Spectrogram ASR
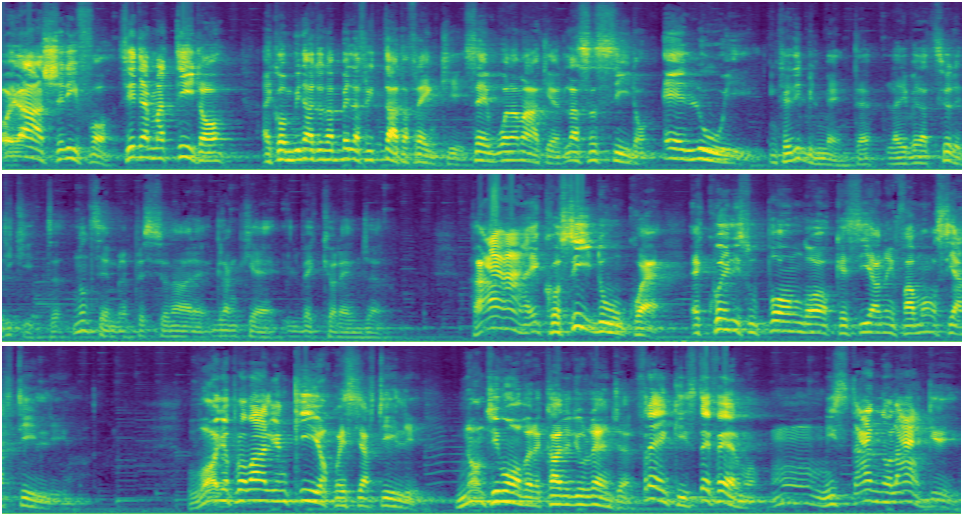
Oi là, sceriffo, siete ammattito? Hai combinato una bella frittata, Frankie. Sei Wanamaker, l'assassino, è lui. Incredibilmente, la rivelazione di Kit non sembra impressionare granché il vecchio Ranger. Ah, è così dunque! E quelli suppongo che siano i famosi artigli. Voglio provarli anch'io questi artigli. Non ti muovere, cane di un ranger. Frankie, stai fermo. Mm, mi stanno larghi.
